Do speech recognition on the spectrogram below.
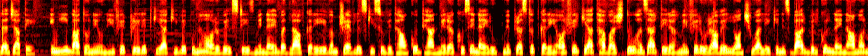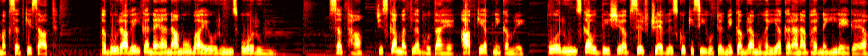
ल जाते। इन्हीं बातों ने उन्हें फिर प्रेरित किया कि वे पुनः ऑरोवेल स्टेज में नए बदलाव करें एवं ट्रेवलर्स की सुविधाओं को ध्यान में रख, उसे नए रूप में प्रस्तुत करें और फिर क्या था, वर्ष 2013 में फिर ओरावेल लॉन्च हुआ, लेकिन इस बार बिल्कुल नए नाम और मकसद के साथ। अब ओरावेल का नया नाम ओवाई ओरूम्स ओ रूम सब था, जिसका मतलब होता है, आपके अपने कमरे। वो रूम्स का उद्देश्य अब सिर्फ़ ट्रेवलर्स को किसी होटल में कमरा मुहैया कराना भर नहीं रह गया।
